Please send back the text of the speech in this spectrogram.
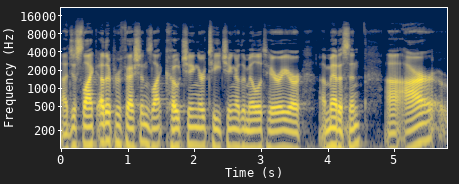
Uh, just like other professions like coaching or teaching or the military or uh, medicine, uh, our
